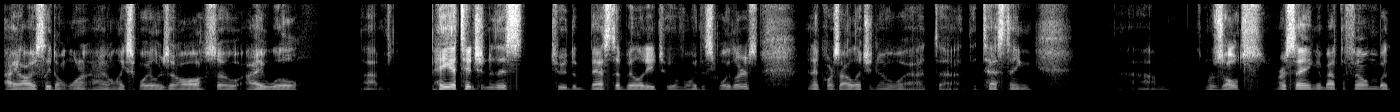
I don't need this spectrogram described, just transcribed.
I obviously don't want. I don't like spoilers at all, so I will um, pay attention to this to the best ability to avoid the spoilers. And of course, I'll let you know what uh, the testing um, results are saying about the film. But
